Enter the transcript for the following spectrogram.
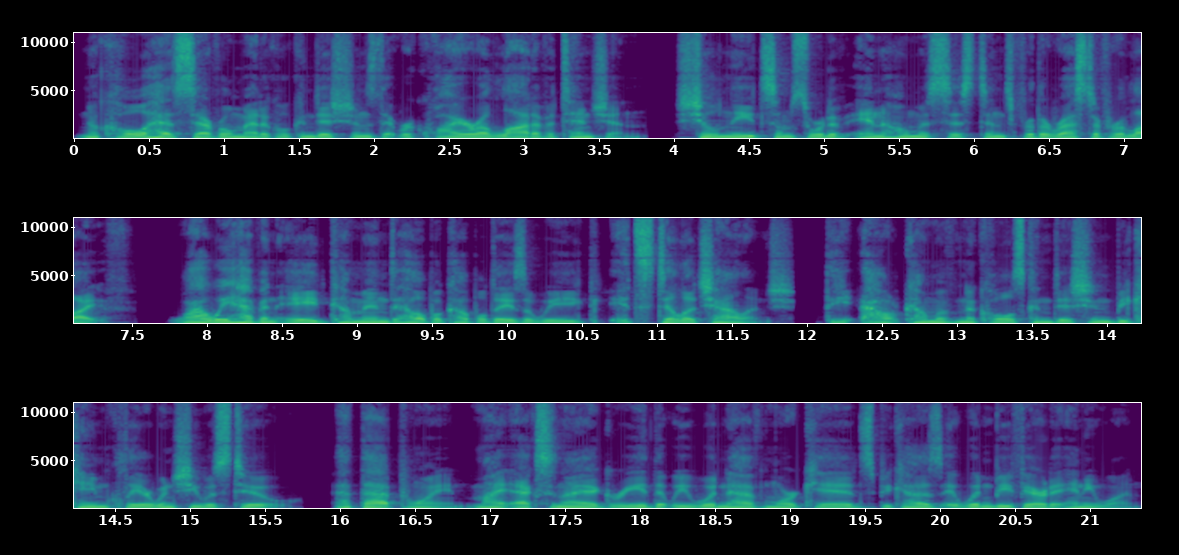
Nicole has several medical conditions that require a lot of attention. She'll need some sort of in home assistance for the rest of her life. While we have an aide come in to help a couple days a week, it's still a challenge. The outcome of Nicole's condition became clear when she was two. At that point, my ex and I agreed that we wouldn't have more kids because it wouldn't be fair to anyone.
